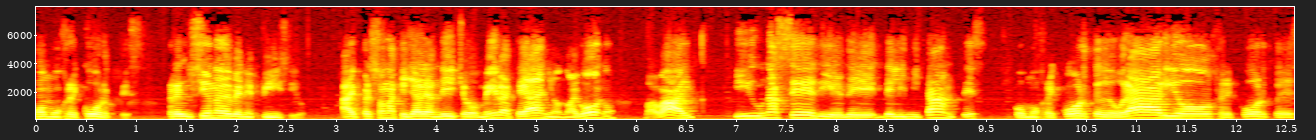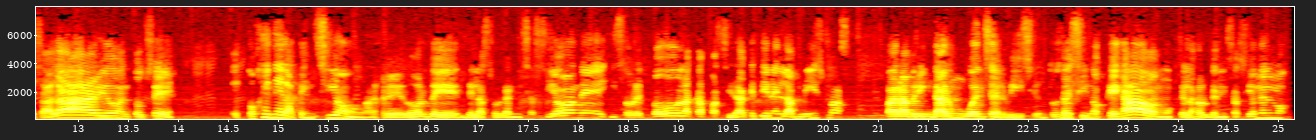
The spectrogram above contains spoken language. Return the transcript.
como recortes, reducciones de beneficios, hay personas que ya le han dicho, mira, este año no hay bono, bye bye, y una serie de, limitantes como recorte de horarios, recorte de salario, entonces esto genera tensión alrededor de, las organizaciones y sobre todo la capacidad que tienen las mismas para brindar un buen servicio. Entonces, si nos quejábamos que las organizaciones no,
